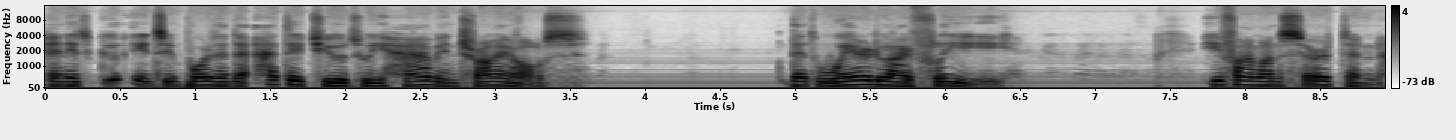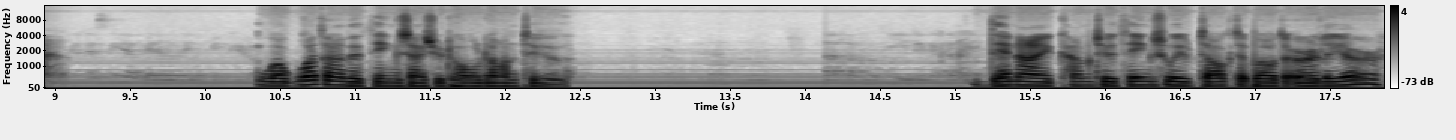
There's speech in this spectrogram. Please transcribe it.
And it's it's important the attitudes we have in trials that where do I flee if I'm uncertain well, what are the things I should hold on to? Then I come to things we've talked about earlier.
